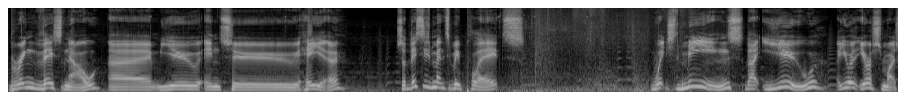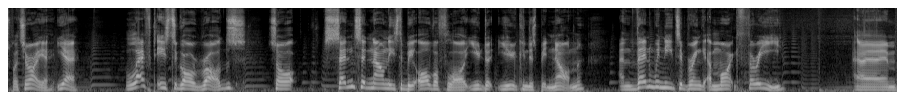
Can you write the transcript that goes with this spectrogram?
bring this now, um, you into here. So this is meant to be plates. Which means that you... Are you you're a smart splitter, are you? Yeah. Left is to go rods. So center now needs to be overflow. You you can just be none. And then we need to bring a Mark 3 um,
